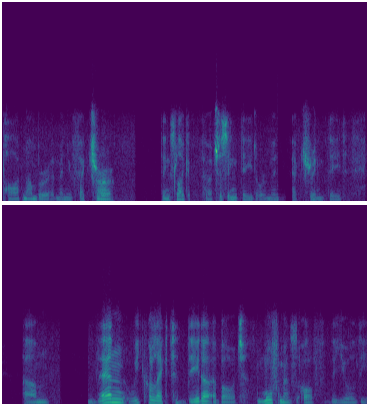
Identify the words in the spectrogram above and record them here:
part number, a manufacturer, things like a purchasing date or manufacturing date. Um, then we collect data about movements of the ULD.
